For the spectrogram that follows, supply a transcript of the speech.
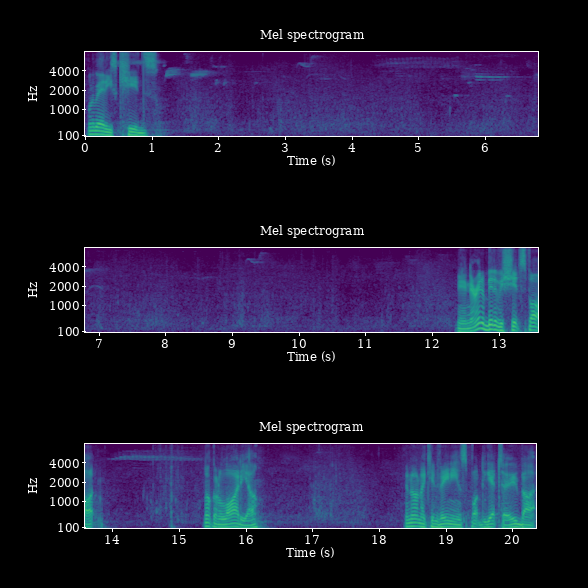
What about his kids? Man, they're in a bit of a shit spot. Not gonna lie to you. They're not in a convenient spot to get to, but...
